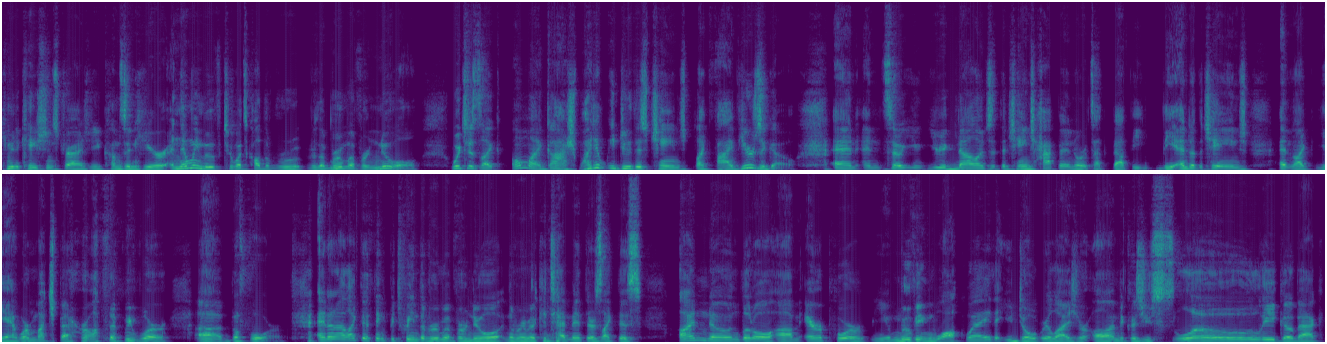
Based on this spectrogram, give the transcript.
Communication strategy comes in here, and then we move to what's called the ro- the room of renewal, which is like, oh my gosh, why didn't we do this change like five years ago? And and so you you acknowledge that the change happened, or it's at about the the end of the change, and like, yeah, we're much better off than we were uh, before. And then I like to think between the room of renewal and the room of contentment, there's like this unknown little um, airport you know, moving walkway that you don't realize you're on because you slowly go back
